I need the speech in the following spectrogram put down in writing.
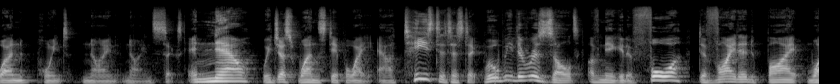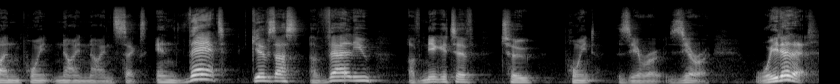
1.996. And now we're just one step away. Our t statistic will be the result of negative 4 divided by 1.996. And that gives us a value of negative 2.00. We did it.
